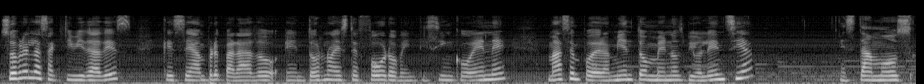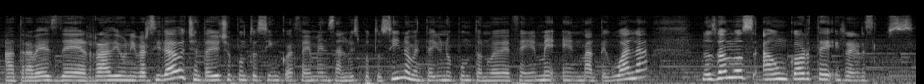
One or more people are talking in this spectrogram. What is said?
sobre las actividades que se han preparado en torno a este foro 25N, más empoderamiento, menos violencia. Estamos a través de Radio Universidad 88.5 FM en San Luis Potosí, 91.9 FM en Matehuala. Nos vamos a un corte y regresamos.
